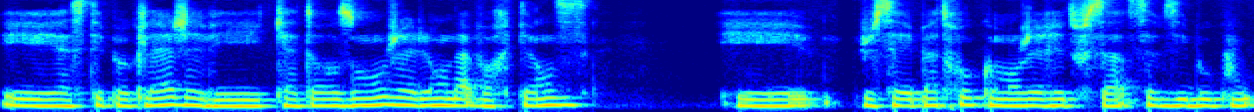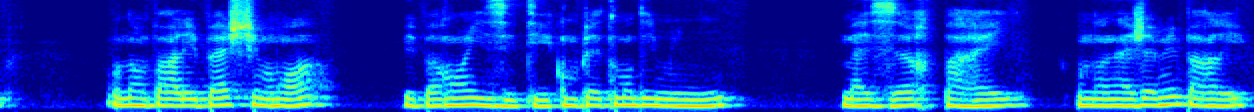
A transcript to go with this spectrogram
Et à cette époque-là, j'avais 14 ans, j'allais en avoir 15. Et je savais pas trop comment gérer tout ça, ça faisait beaucoup. On n'en parlait pas chez moi. Mes parents, ils étaient complètement démunis. Ma sœur, pareil. On n'en a jamais parlé.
